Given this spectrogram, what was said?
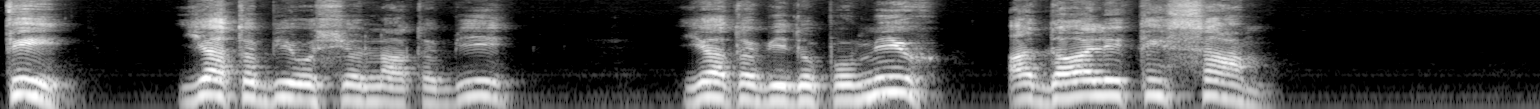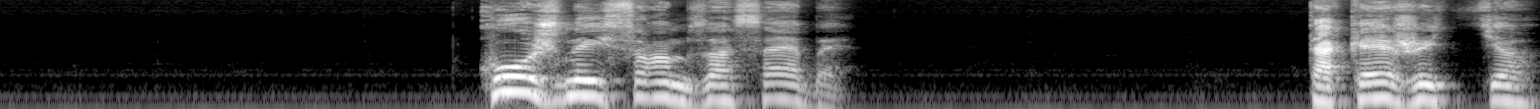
Ти, я тобі ось на тобі, я тобі допоміг, а далі ти сам. Кожний сам за себе. Таке життя.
